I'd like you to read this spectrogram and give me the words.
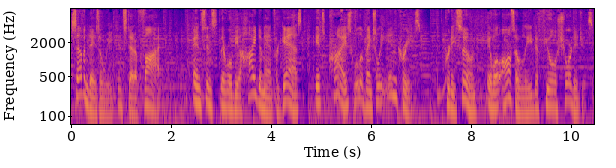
seven days a week instead of five. And since there will be a high demand for gas, its price will eventually increase. Pretty soon, it will also lead to fuel shortages.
